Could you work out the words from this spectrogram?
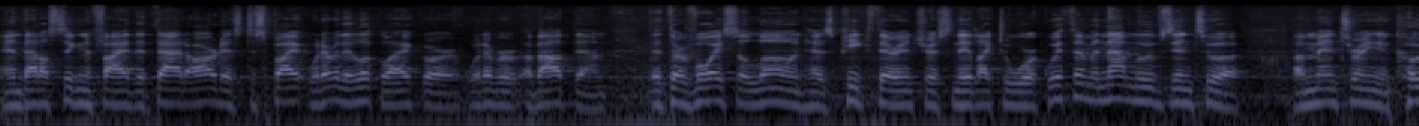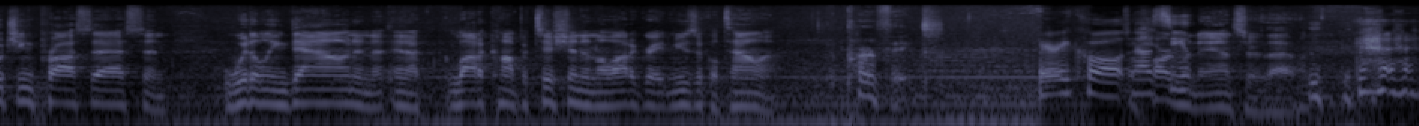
and that'll signify that that artist, despite whatever they look like or whatever about them, that their voice alone has piqued their interest and they'd like to work with them. And that moves into a, a mentoring and coaching process and whittling down and a, and a, lot of competition and a lot of great musical talent. Perfect. Very cool. It's a hard one to answer that one.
